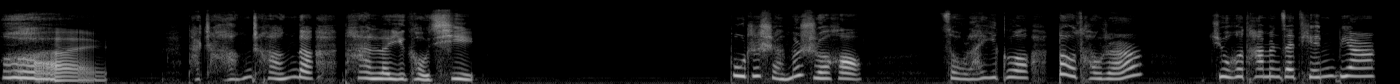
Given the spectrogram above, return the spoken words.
唉，他长长的叹了一口气。不知什么时候，走来一个稻草人儿，就和他们在田边儿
